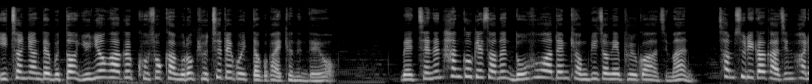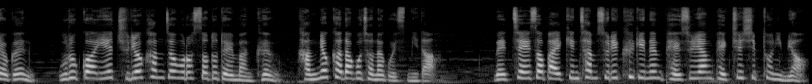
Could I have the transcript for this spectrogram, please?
2000년대부터 윤영하급 고속함으로 교체되고 있다고 밝혔는데요. 매체는 한국에서는 노후화된 경비정에 불과하지만 참수리가 가진 화력은 우루과이의 주력 함정으로서도 될 만큼 강력하다고 전하고 있습니다. 매체에서 밝힌 참수리 크기는 배수량 170톤이며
